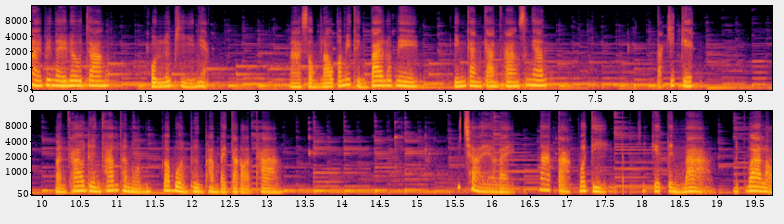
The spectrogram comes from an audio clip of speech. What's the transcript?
หายไปไหนเร็วจัง คนหรือผีเนี่ย มาส่งเราก็ไม่ถึงป้ายรถเมล์ทิ้งกันกลางทางซะงั้นตาขี้เก๊กขวัญข้าวเดินข้ามถนนก็บ่นพึมพำไปตลอดทาง ผู้ชายอะไร หน้าตาว่าดีแต่ขี้เก๊กเป็นบ้า นึกว่าหล่อ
